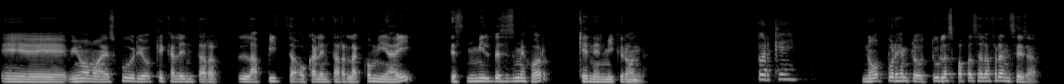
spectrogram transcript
Eh, mi mamá descubrió que calentar la pizza o calentar la comida ahí es mil veces mejor que en el microondas. ¿Por qué? No, por ejemplo, tú las papas a la francesa,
